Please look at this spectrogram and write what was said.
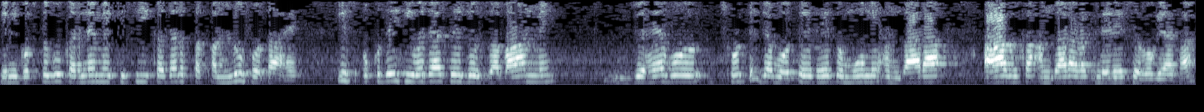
یعنی گفتگو کرنے میں کسی قدر تکلف ہوتا ہے۔ اس عقدے کی وجہ سے جو زبان میں جو ہے وہ چھوٹے جب ہوتے تھے تو منہ میں انگارا، آگ کا انگارا رکھ لینے سے ہو گیا تھا۔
